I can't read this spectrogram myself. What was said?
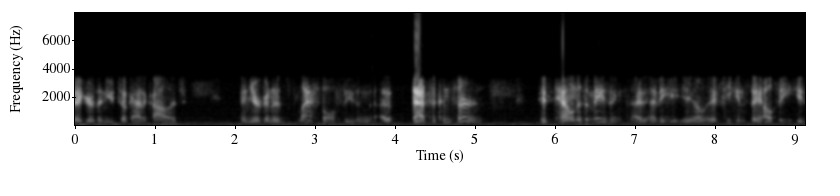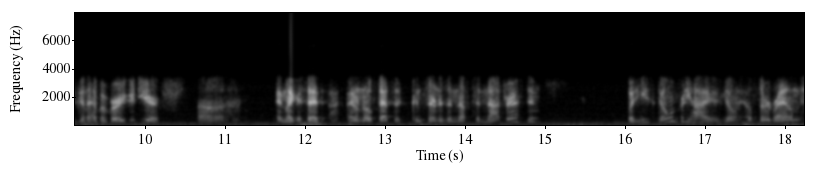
bigger than you took out of college, and you're going to last all season. Uh, that's a concern. His talent is amazing. I, I think you know if he can stay healthy, he's going to have a very good year. Uh, and like I said, I, I don't know if that's a concern is enough to not draft him, but he's going pretty high. He's going you know, third round,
